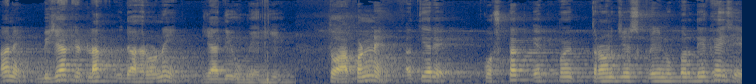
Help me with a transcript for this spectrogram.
અને બીજા કેટલાક ઉદાહરણોની યાદી ઉમેરીએ. તો આપણને અત્યારે કોષ્ટક એક પોઈન્ટ ત્રણ જે સ્ક્રીન ઉપર દેખાય છે,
